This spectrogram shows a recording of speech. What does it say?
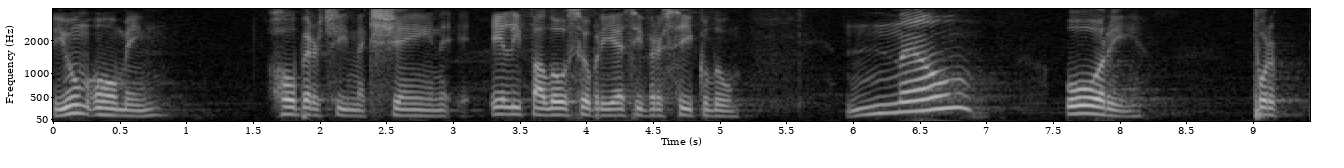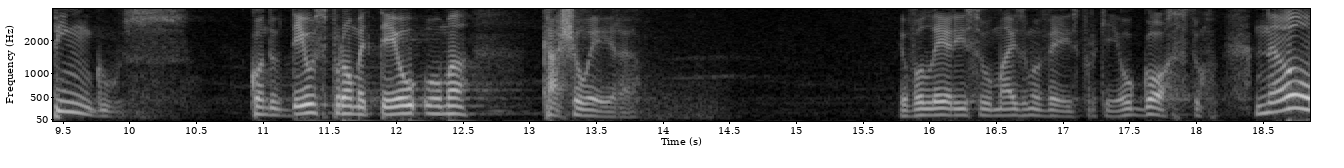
E um homem Robert McShane, ele falou sobre esse versículo. Não ore por pingos quando Deus prometeu uma cachoeira. Eu vou ler isso mais uma vez porque eu gosto. Não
